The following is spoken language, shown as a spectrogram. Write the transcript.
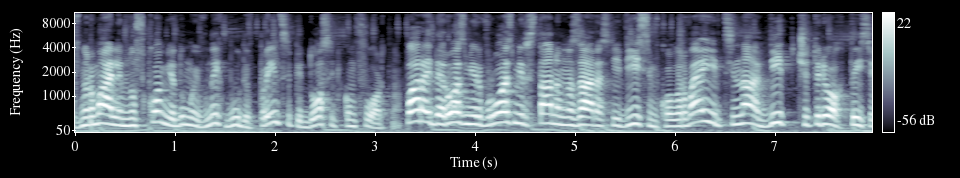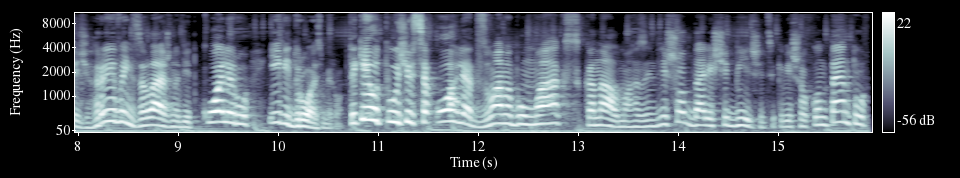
з нормальним носком, я думаю, в них буде в принципі досить комфортно. Пара йде розмір в розмір. Станом на зараз є 8 колорвеїв. Ціна від 4 тисяч гривень, залежно від кольору і від розміру. Такий от получився огляд. З вами був Макс, канал Магазин Длішоп. Далі ще більше цікавішого контенту.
